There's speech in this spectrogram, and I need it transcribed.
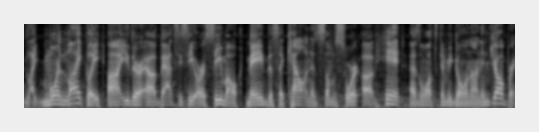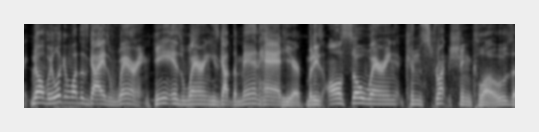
like more than likely, uh, either uh, BadCC or Simo made this account and it's some sort of hint as to what's going to be going on in jailbreak. Now, if we look at what this guy is wearing, he is wearing, he's got the man hat here, but he's also wearing construction clothes,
